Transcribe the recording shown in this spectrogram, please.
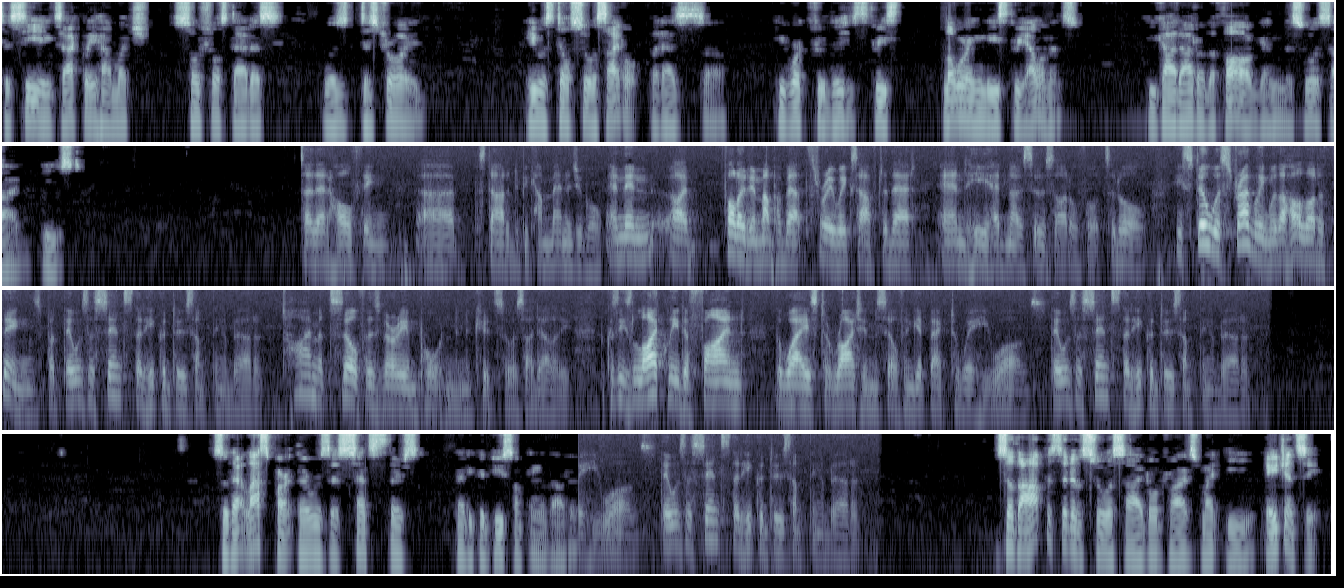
to see exactly how much social status was destroyed. He was still suicidal, but as uh, he worked through these three, lowering these three elements, he got out of the fog and the suicide eased. So that whole thing uh, started to become manageable. And then I followed him up about three weeks after that, and he had no suicidal thoughts at all. He still was struggling with a whole lot of things, but there was a sense that he could do something about it. Time itself is very important in acute suicidality because he's likely to find the ways to right himself and get back to where he was. There was a sense that he could do something about it. So that last part, there was a sense there's that he could do something about it. Where he was. There was a sense that he could do something about it. So the opposite of suicidal drives might be agency.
